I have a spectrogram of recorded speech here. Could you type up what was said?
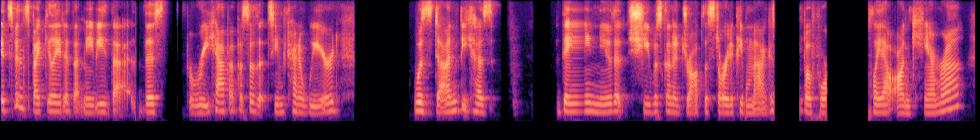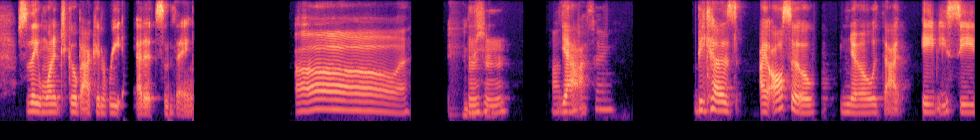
it's been speculated that maybe that this recap episode that seemed kind of weird was done because they knew that she was going to drop the story to People magazine before play out on camera, so they wanted to go back and re-edit some things. Oh, Interesting. Mhm. that's Yeah. interesting. Because I also know that ABC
